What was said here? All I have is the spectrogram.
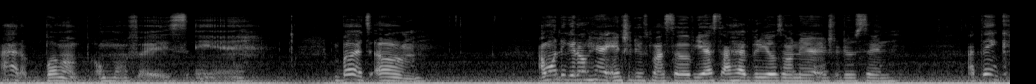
i had a bump on my face and but um i wanted to get on here and introduce myself. Yes i have videos on there introducing i think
